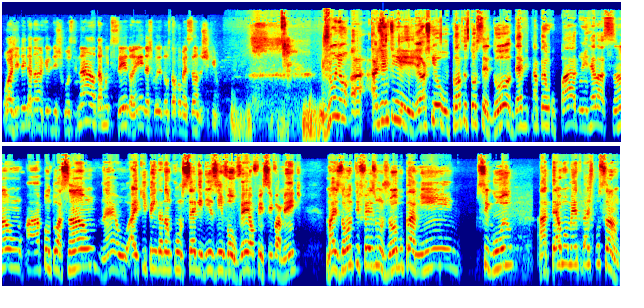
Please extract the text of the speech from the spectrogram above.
Ou a gente ainda está naquele discurso de não, está muito cedo ainda, as coisas estão só começando, Chiquinho? Júnior, a, a, gente, eu acho que o próprio torcedor deve estar preocupado em relação à pontuação, né? O, a equipe ainda não consegue desenvolver ofensivamente, mas ontem fez um jogo para mim seguro até o momento da expulsão.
